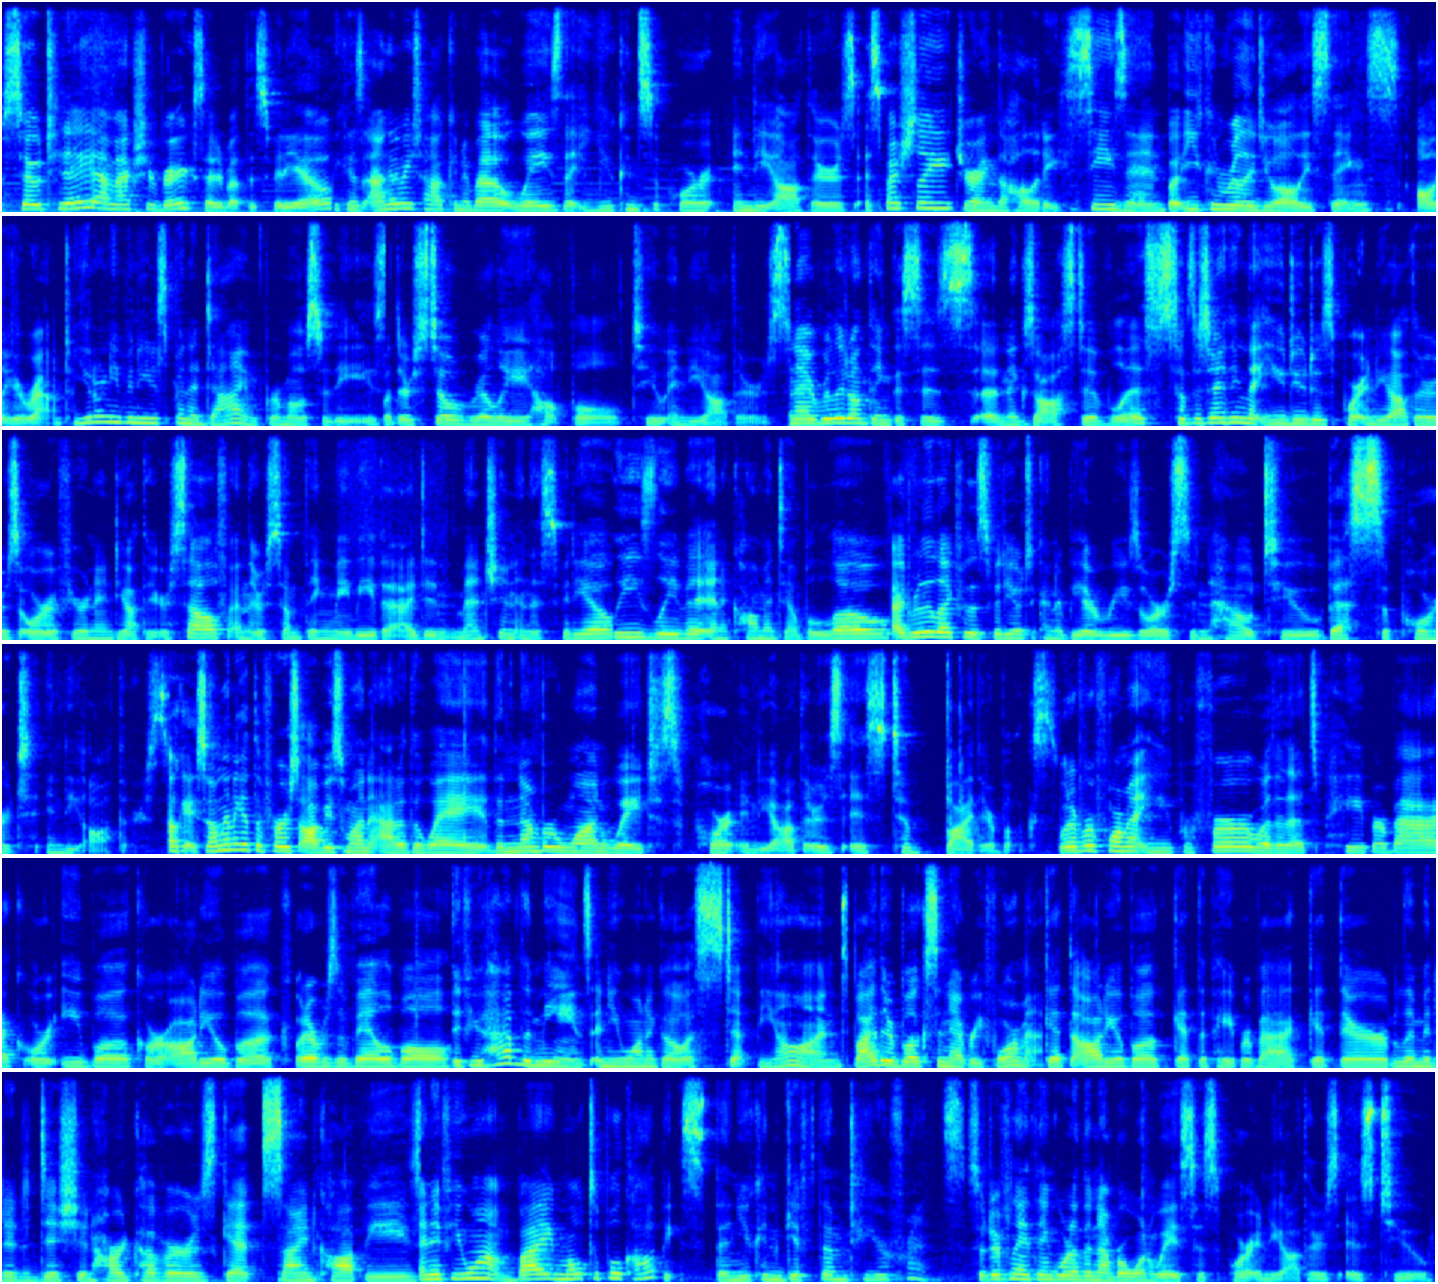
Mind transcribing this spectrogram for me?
So today I'm actually very excited about this video because I'm going to be talking about ways that you can support indie authors, especially during the holiday season, but you can really do all these things all year round. You don't even need to spend a dime for most of these, but they're still really helpful to indie authors. And I really don't think this is an exhaustive list. So if there's anything that you do to support indie authors or if you're an indie author yourself and there's something maybe that I didn't mention in this video, please leave it in a comment down below. I'd really like for this video to kind of be a resource in how to best support indie authors. Okay, so I'm gonna get the first obvious one out of the way. The number one way to support indie authors is to buy their books. Whatever format you prefer, whether that's paperback or ebook or audiobook, whatever's available. If you have the means and you wanna go a step beyond, buy their books in every format. Get the audiobook, get the paperback, get their limited edition hardcovers, get signed copies, and if you want, buy multiple copies. Then you can gift them to your friends. So definitely I think one of the number one ways to support indie authors is to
